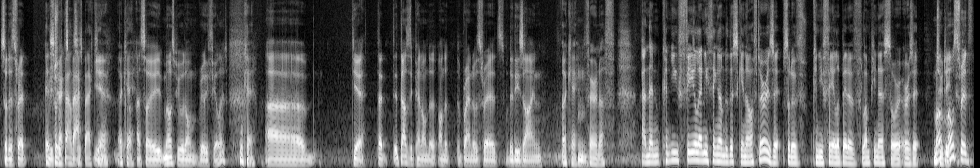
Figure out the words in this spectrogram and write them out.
So the thread It sort of bounces back, yeah. Okay. Uh, so most people don't really feel it. okay. Uh, yeah, that it does depend on the on the, the brand of threads, the design. Okay, Hmm. fair enough. And then, can you feel anything under the skin after? Is it sort of? Can you feel a bit of lumpiness, or, or is it Mo- too deep? most threads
